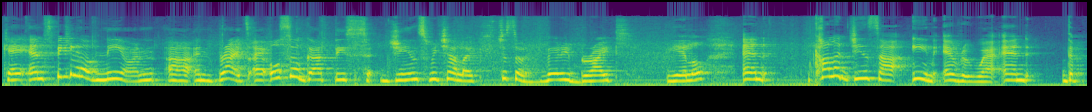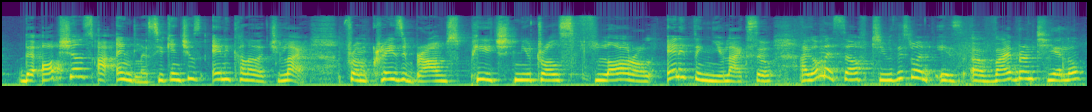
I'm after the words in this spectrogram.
Okay and speaking of neon uh, and brights I also got these jeans which are like just a very bright yellow. And colored jeans are in everywhere. And the the options are endless. You can choose any color that you like from crazy browns peach neutrals floral anything you like. So i got myself two this one is a vibrant yellow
